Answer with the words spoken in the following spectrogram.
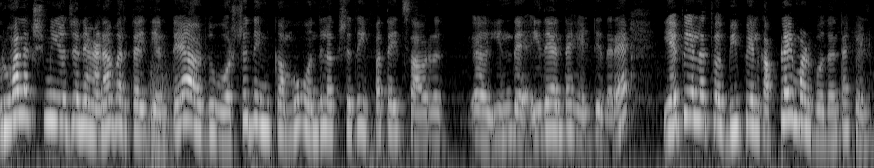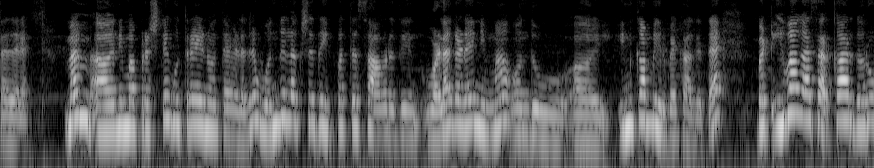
Gruha Lakshmi ಯೋಜನೆ ಹಣ ಬರ್ತಾ ಇದೆಯಂತೆ. ಅವ್ರದ್ದು ವರ್ಷದ ಇನ್ಕಮ್ ಒಂದು ಲಕ್ಷದ ಇಪ್ಪತ್ತೈದು ಸಾವಿರ ಹಿಂದೆ ಇದೆ ಅಂತ ಹೇಳ್ತಿದ್ದಾರೆ. ಎ ಪಿ ಎಲ್ ಅಥವಾ ಬಿ ಪಿ ಎಲ್ಗೆ ಅಪ್ಲೈ ಮಾಡ್ಬೋದು ಅಂತ ಕೇಳ್ತಾ ಇದ್ದಾರೆ. ಮ್ಯಾಮ್ ನಿಮ್ಮ ಪ್ರಶ್ನೆಗೆ ಉತ್ತರ ಏನು ಅಂತ ಹೇಳಿದ್ರೆ, ಒಂದು ಲಕ್ಷದ ಇಪ್ಪತ್ತು ಸಾವಿರದ ಒಳಗಡೆ ನಿಮ್ಮ ಒಂದು ಇನ್ಕಮ್ ಇರಬೇಕಾಗತ್ತೆ. ಬಟ್ ಇವಾಗ ಸರ್ಕಾರದವರು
